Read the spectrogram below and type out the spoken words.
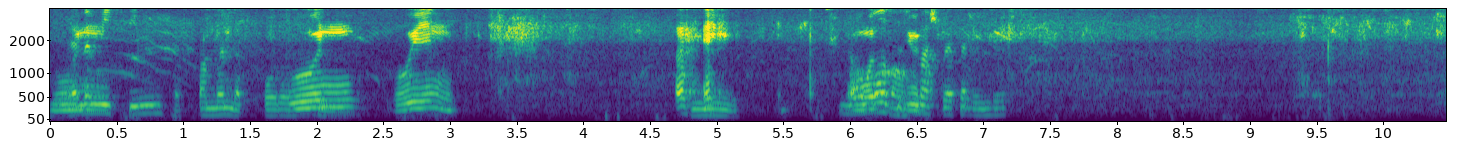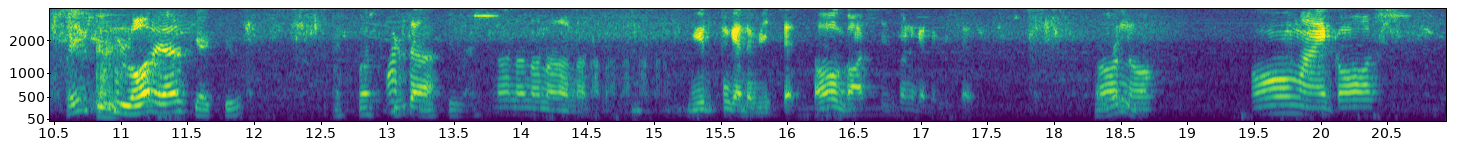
The enemy team has summoned the portal. Goon, go in. Mm. And what's Almost is much better than this. Eh, lol, yeah, let's get killed. What the? No, no, no, no, no, no, no, no, no, no. You didn't get the resets. Oh gosh, she's gonna get the resets. Oh no. Oh my gosh.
